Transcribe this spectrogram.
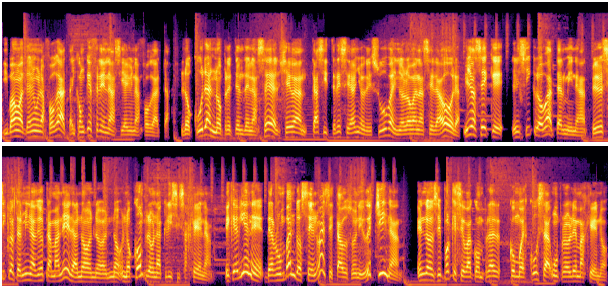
Y vamos a tener una fogata. ¿Y con qué frenas si hay una fogata? Locura no pretenden hacer. Llevan casi 13 años de suba y no lo van a hacer ahora. Y yo sé que el ciclo va a terminar, pero el ciclo termina de otra manera. No, no, no, no compra una crisis ajena. El que viene derrumbándose no es Estados Unidos, es China. Entonces, ¿por qué se va a comprar como excusa un problema ajeno?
